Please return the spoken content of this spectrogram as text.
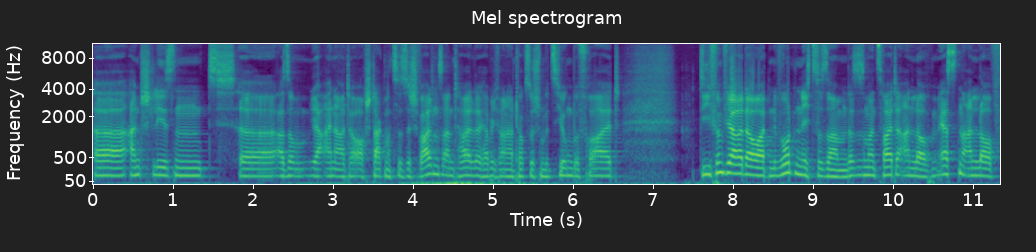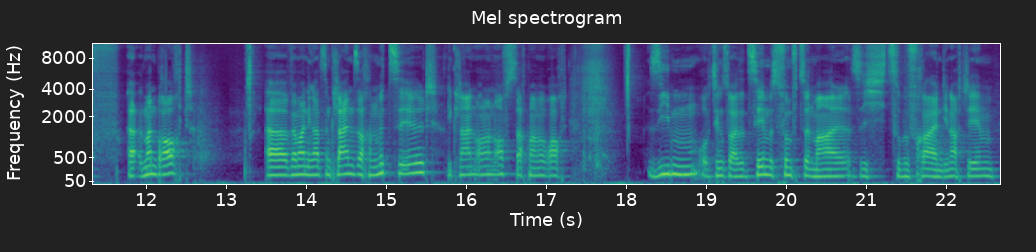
Äh, anschließend, äh, also ja, einer hatte auch stark narzisstische Verhaltensanteile, habe ich von einer toxischen Beziehung befreit die fünf Jahre dauerten. Wir wohnten nicht zusammen. Das ist mein zweiter Anlauf. Im ersten Anlauf, äh, man braucht, äh, wenn man die ganzen kleinen Sachen mitzählt, die kleinen On- und Offs, sagt man, man braucht sieben beziehungsweise zehn bis 15 Mal sich zu befreien, je nachdem,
